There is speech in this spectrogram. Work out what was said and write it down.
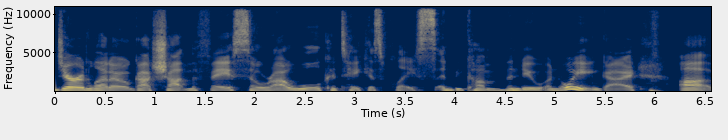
Jared Leto got shot in the face so Raoul could take his place and become the new annoying guy. Uh,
